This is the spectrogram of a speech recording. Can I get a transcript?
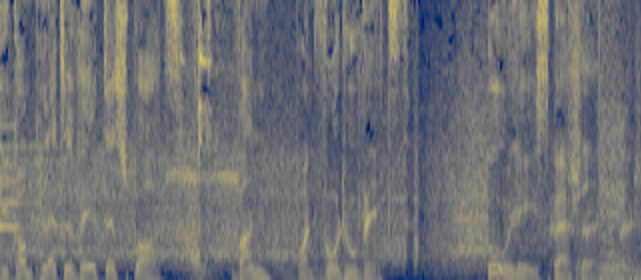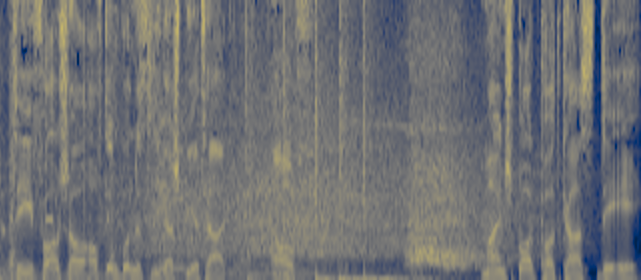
Die komplette Welt des Sports. Wann und wo du willst. Bully Special. Die Vorschau auf den Bundesligaspieltag auf meinsportpodcast.de.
